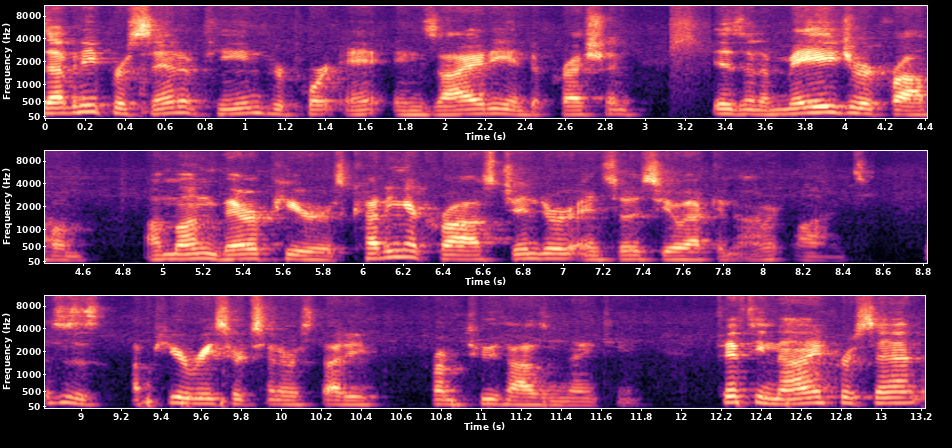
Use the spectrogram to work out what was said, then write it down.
70% of teens report anxiety and depression is a major problem among their peers, cutting across gender and socioeconomic lines. This is a Pew Research Center study from 2019. 59%,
